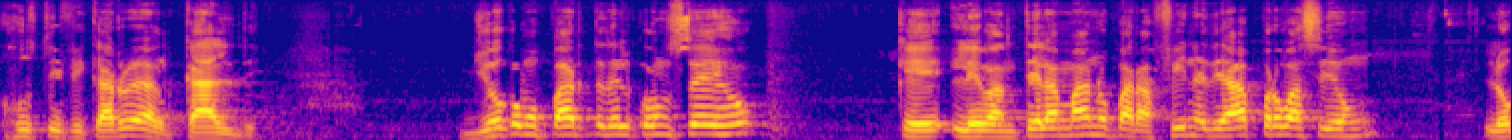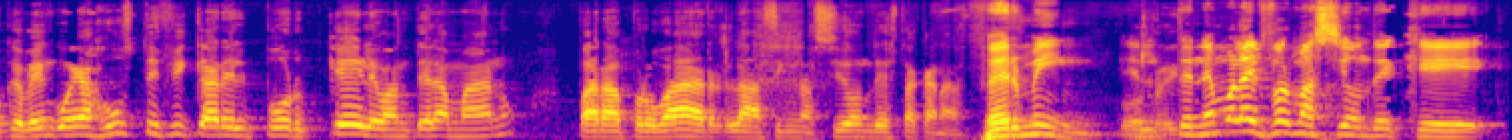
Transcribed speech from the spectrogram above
justificarlo el alcalde. Yo como parte del consejo que levanté la mano para fines de aprobación, lo que vengo es a justificar el por qué levanté la mano para aprobar la asignación de esta canasta. Fermín, el- tenemos la información de que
